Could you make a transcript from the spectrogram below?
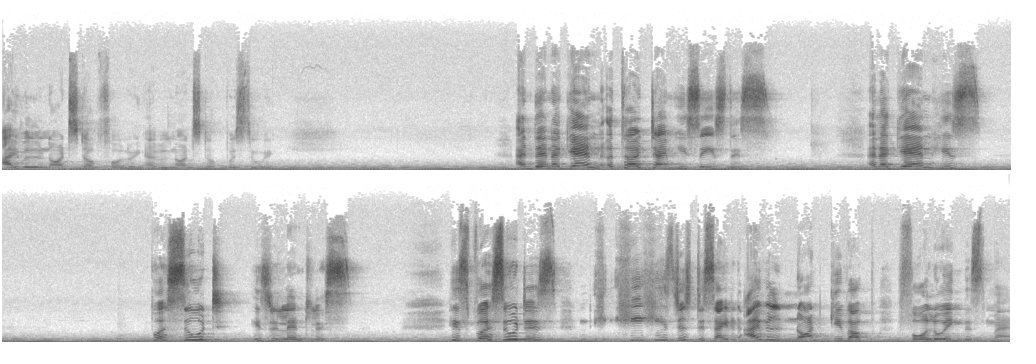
I will not stop following. I will not stop pursuing. And then again, a third time he says this. And again, his pursuit is relentless. His pursuit is, he, he's just decided, I will not give up following this man.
